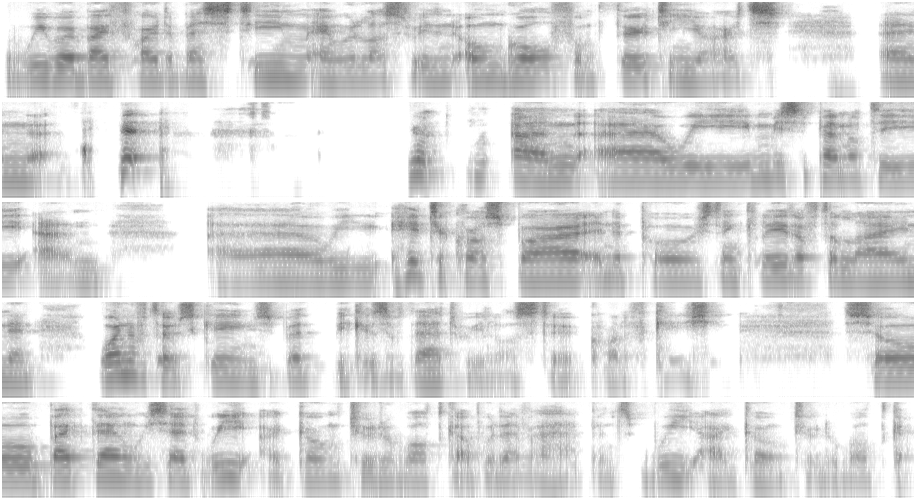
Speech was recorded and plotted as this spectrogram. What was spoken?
we were by far the best team, and we lost with an own goal from 13 yards, and and uh, we missed a penalty, and uh, we hit the crossbar and the post and cleared off the line, and one of those games. But because of that, we lost the qualification. So back then we said we are going to the World Cup, whatever happens, we are going to the World Cup.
